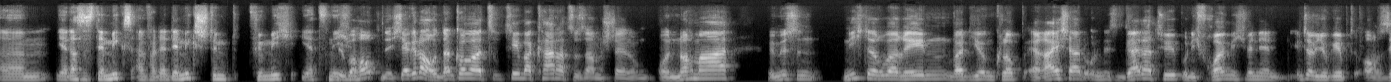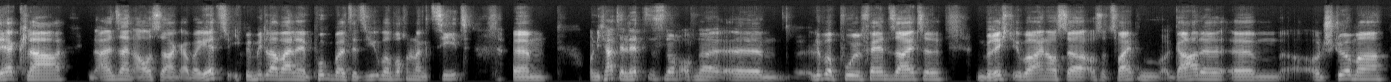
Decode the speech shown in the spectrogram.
ähm, ja, das ist der Mix einfach. Der, der Mix stimmt für mich jetzt nicht. Überhaupt nicht. Ja, genau. Und dann kommen wir zum Thema Kaderzusammenstellung. Und nochmal, wir müssen nicht darüber reden, was Jürgen Klopp erreicht hat und ist ein geiler Typ. Und ich freue mich, wenn er ein Interview gibt, auch sehr klar in all seinen Aussagen. Aber jetzt, ich bin mittlerweile an dem Punkt, weil es jetzt sich über Wochen lang zieht. Ähm, und ich hatte letztens noch auf einer ähm, Liverpool-Fanseite einen Bericht über einen aus der, aus der zweiten Garde ähm, und Stürmer,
